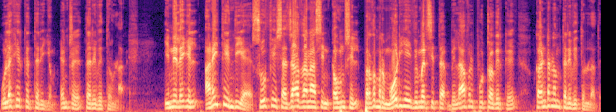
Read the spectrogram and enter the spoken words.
உலகிற்கு தெரியும் என்று தெரிவித்துள்ளார். இந்நிலையில் அனைத்து இந்திய சூஃபி ஷஜாதனாஸின் கவுன்சில் பிரதமர் மோடியை விமர்சித்த பிலாவல் பூட்டோவிற்கு கண்டனம் தெரிவித்துள்ளது.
